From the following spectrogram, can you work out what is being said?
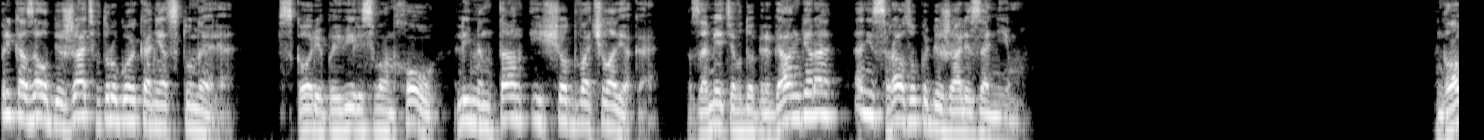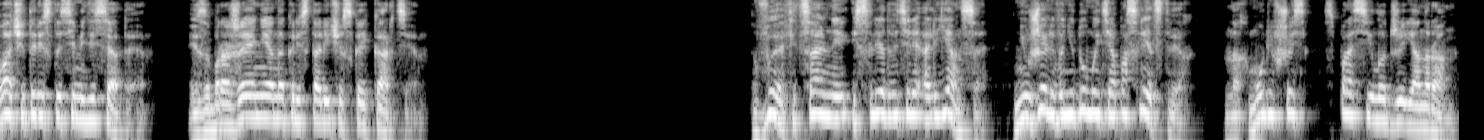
приказал бежать в другой конец туннеля. Вскоре появились Ван Хоу, Ли Ментан и еще два человека. Заметив доппельгангера, они сразу побежали за ним. Глава 470. Изображение на кристаллической карте. Вы официальные исследователи Альянса. Неужели вы не думаете о последствиях? Нахмурившись, спросила Джи Ян Ран.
